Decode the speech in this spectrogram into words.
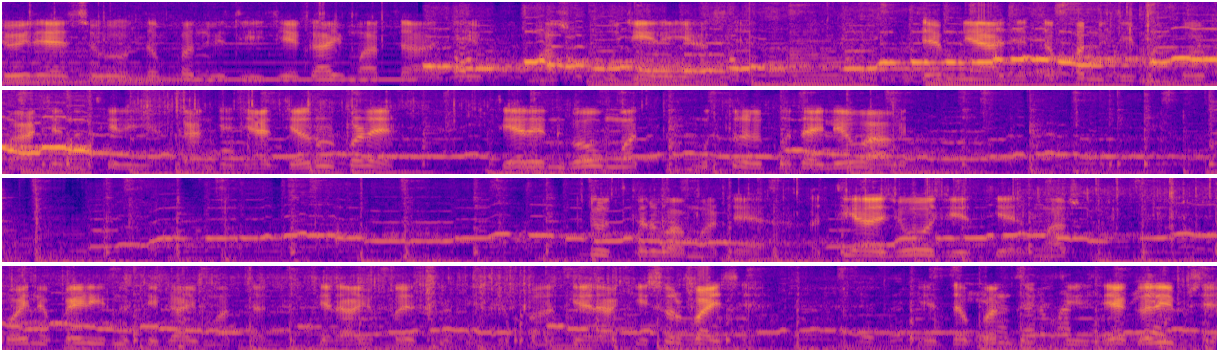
જોઈ રહ્યા છો દફન વિધિ, જે ગાય માતા જે માણસો પૂજી રહ્યા છે. તેમને આજે દફન વિધિમાં કોઈ પણ આજે નથી રહ્યા, કારણ કે જ્યાં જરૂર પડે ત્યારે ગૌ મત, મૂત્ર બધા લેવા આવે. કરવા માટે અત્યારે જોવો જોઈએ અત્યારે માણસો કોઈને પડી નથી ગાય માતાને. અત્યારે આવી પરિસ્થિતિ છે, પણ અત્યારે આ કિશોરભાઈ છે. એ દફન જે ગરીબ છે.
